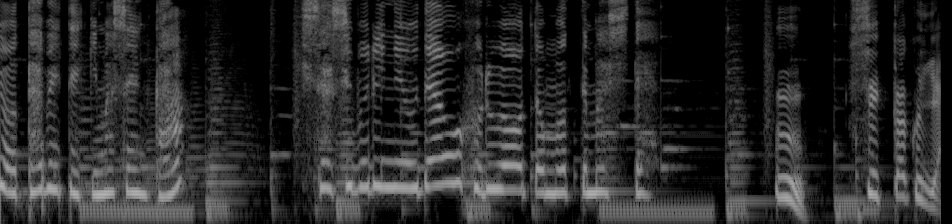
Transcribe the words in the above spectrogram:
理を食べていきませんか？久しぶりに腕を振るおうと思ってまして。うんせっかくじゃ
